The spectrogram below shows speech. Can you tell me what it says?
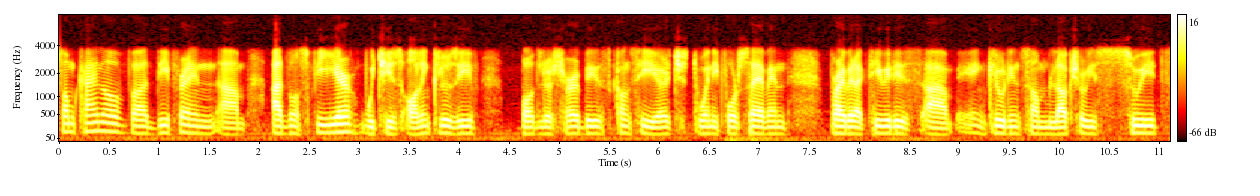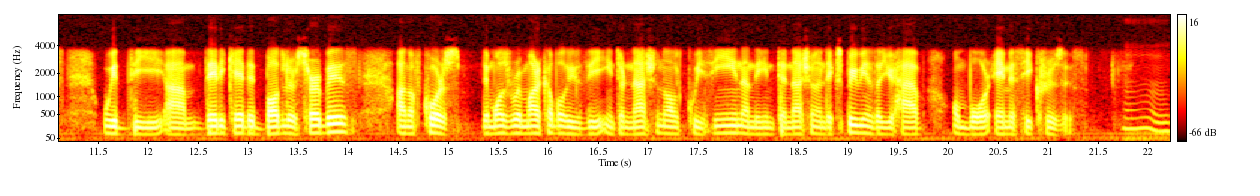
some kind of uh, different um, atmosphere which is all inclusive butler service, concierge, 24/7, private activities, um, including some luxury suites with the um, dedicated butler service, and of course, the most remarkable is the international cuisine and the international experience that you have on board MSC cruises. Mm.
